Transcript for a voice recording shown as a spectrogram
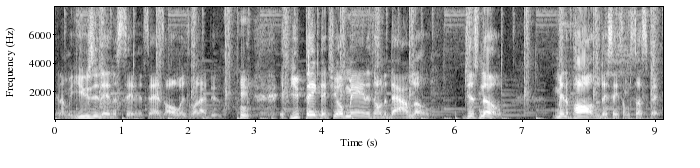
And I'm gonna use it in a sentence, as always, what I do. if you think that your man is on the down low, just know menopause, if they say something suspect,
